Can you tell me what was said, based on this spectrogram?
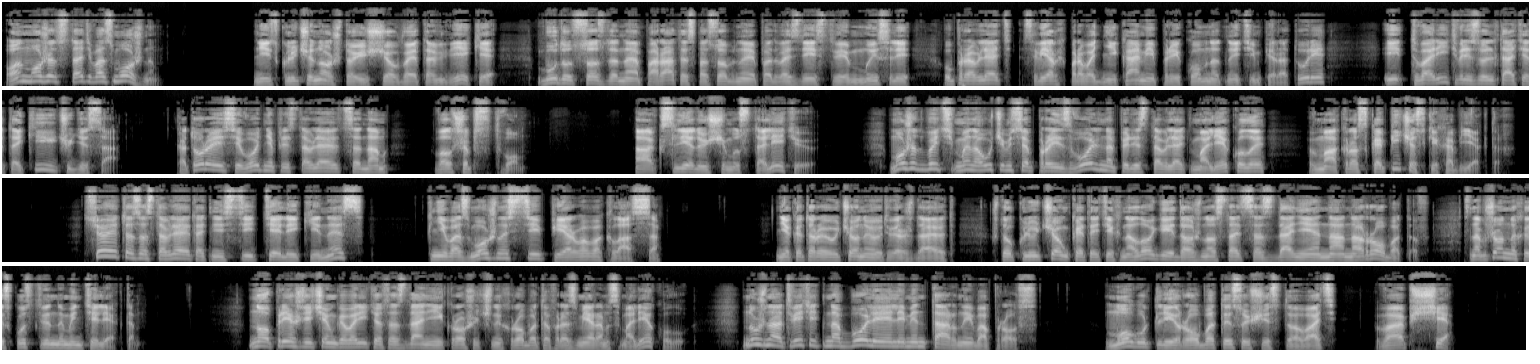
он может стать возможным. Не исключено, что еще в этом веке будут созданы аппараты, способные под воздействием мысли управлять сверхпроводниками при комнатной температуре и творить в результате такие чудеса, которые сегодня представляются нам волшебством. А к следующему столетию может быть, мы научимся произвольно переставлять молекулы в макроскопических объектах. Все это заставляет отнести телекинез к невозможности первого класса. Некоторые ученые утверждают, что ключом к этой технологии должно стать создание нанороботов, снабженных искусственным интеллектом. Но прежде чем говорить о создании крошечных роботов размером с молекулу, нужно ответить на более элементарный вопрос. Могут ли роботы существовать вообще?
